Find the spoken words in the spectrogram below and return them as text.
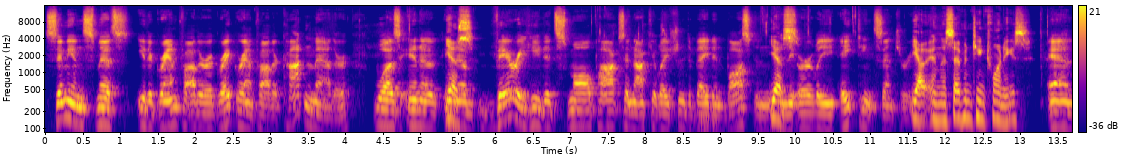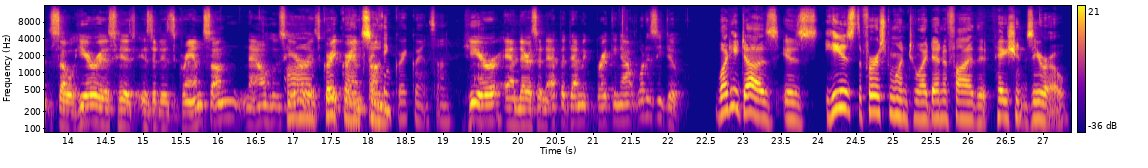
Simeon Smith's either grandfather or great grandfather, Cotton Mather, was in a in Yes. a very heated smallpox inoculation debate in Boston Yes. in the early 18th century. Yeah, in the 1720s. And so here is his is it his grandson now who's here? Uh, his great-grandson. I think great grandson. here and there's an epidemic breaking out. What does he do? What he does is he is the first one to identify that patient zero,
